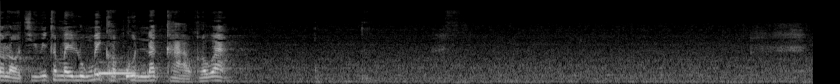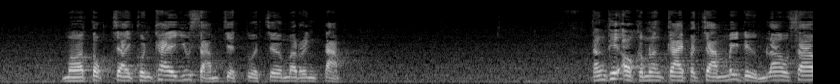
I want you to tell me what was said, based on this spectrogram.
ตลอดชีวิตทำไมลุงไม่ขอบคุณนักข่าวเขาว่าหมอตกใจคนไข้อายุ37ตรวจเจอมะเร็งตับ ทั้งที่ออกกำลังกายประจำไม่ดื่มเหล้าเศร้า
